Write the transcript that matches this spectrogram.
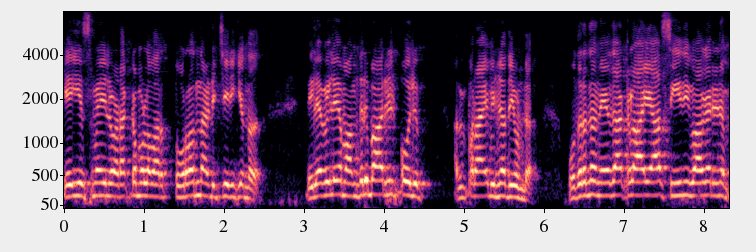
കെ ഇസ്മയിൽ അടക്കമുള്ളവർ തുറന്നടിച്ചിരിക്കുന്നത്. നിലവിലെ മന്ത്രിമാരിൽ പോലും അഭിപ്രായ ഭിന്നതയുണ്ട് മുതിർന്ന നേതാക്കളായ സി ദിവാകരനും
